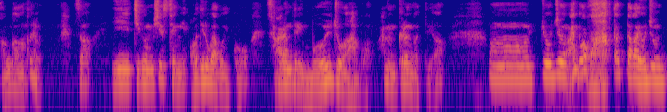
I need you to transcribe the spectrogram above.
관광은 흐름. 그래서 이 지금 시스템이 어디로 가고 있고 사람들이 뭘 좋아하고 하는 그런 것들이요. 어, 요즘 한동안 확 떴다가 요즘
